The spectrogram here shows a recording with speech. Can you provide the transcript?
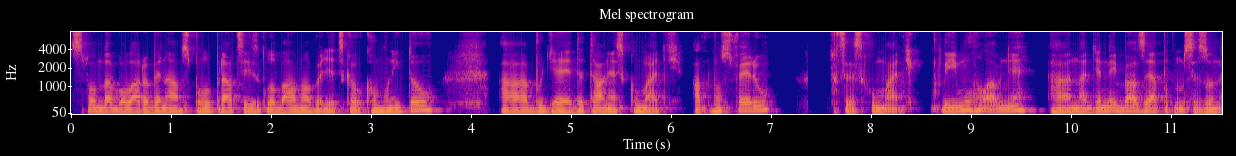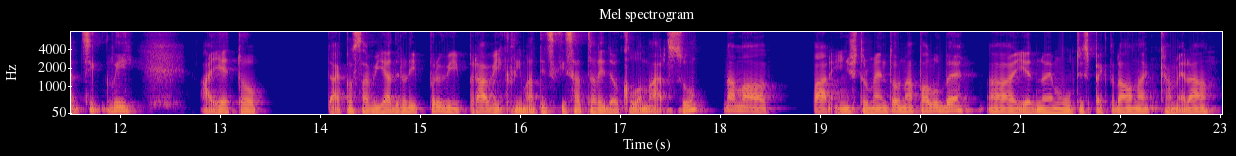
Sonda bola robená v spolupráci s globálnou vedeckou komunitou a bude detálne skúmať atmosféru, chce skúmať klímu hlavne na dennej báze a potom sezónne cykly a je to, ako sa vyjadrili, prvý pravý klimatický satelit okolo Marsu. No pár inštrumentov na palube. Jedno je multispektrálna kamera,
